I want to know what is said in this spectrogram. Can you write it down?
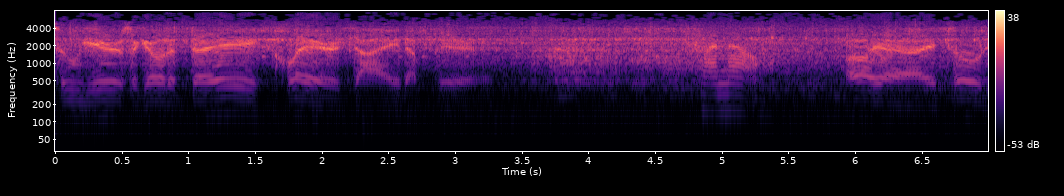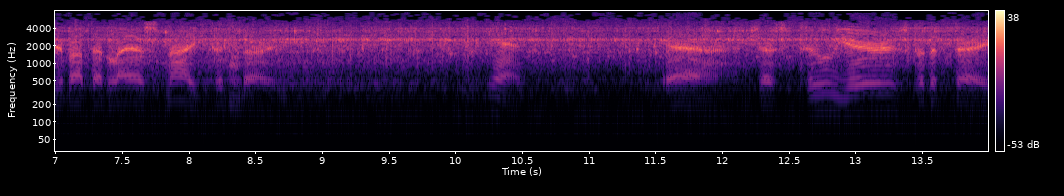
two years ago today, Claire died up here. I know. Oh, yeah, I told you about that last night, didn't I? Yes. Yeah, just two years to the day.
